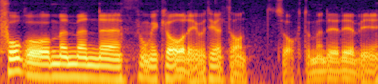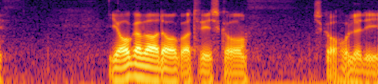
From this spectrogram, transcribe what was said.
for. Og, men, men uh, om vi klarer det, er jo et helt annet sak. Men det er det vi jager hver dag, at vi skal, skal holde de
